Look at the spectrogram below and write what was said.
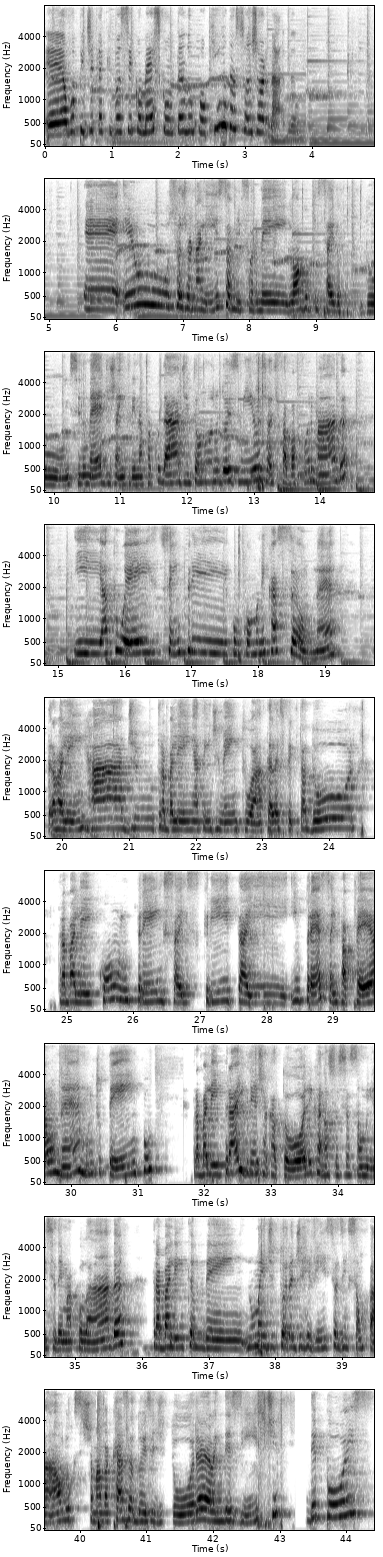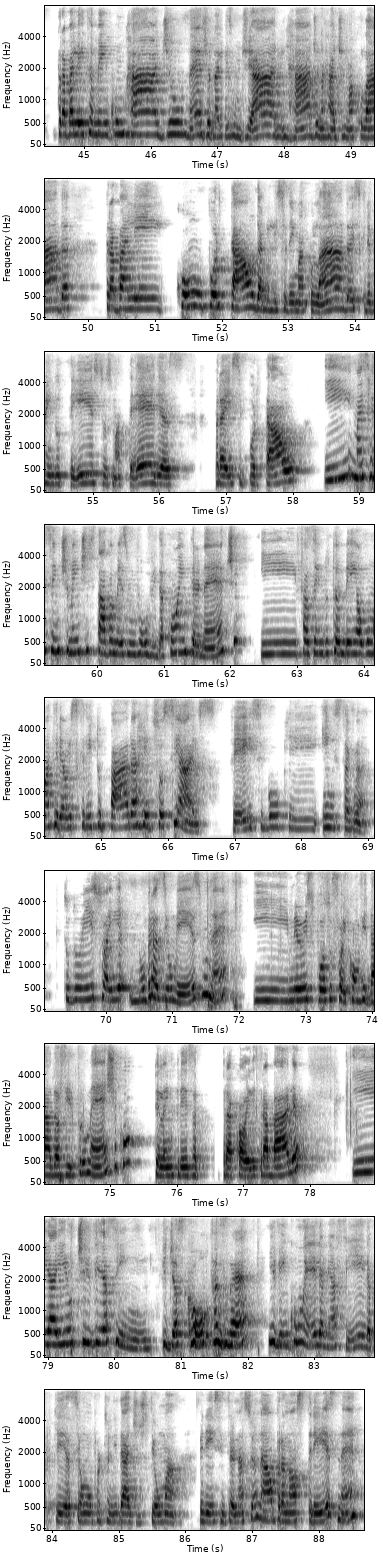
é, eu vou pedir para que você comece contando um pouquinho da sua jornada. É, eu sou jornalista, me formei logo que saí do, do, ensino médio, já entrei na faculdade, então no ano 2000 já estava formada e atuei sempre com comunicação, né? Trabalhei em rádio, trabalhei em atendimento a telespectador, trabalhei com imprensa escrita e impressa em papel, né? Muito tempo. Trabalhei para a Igreja Católica, na Associação Milícia da Imaculada. Trabalhei também numa editora de revistas em São Paulo, que se chamava Casa 2 Editora, ela ainda existe. Depois, trabalhei também com rádio, né, jornalismo diário em rádio, na Rádio Imaculada. Trabalhei com o portal da Milícia da Imaculada, escrevendo textos, matérias para esse portal e mais recentemente estava mesmo envolvida com a internet e fazendo também algum material escrito para redes sociais, Facebook e Instagram. Tudo isso aí no Brasil mesmo, né? E meu esposo foi convidado a vir para o México pela empresa para a qual ele trabalha. E aí eu tive assim, pedi as contas, né? E vim com ele, a minha filha, porque ia ser uma oportunidade de ter uma experiência internacional para nós três, né?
